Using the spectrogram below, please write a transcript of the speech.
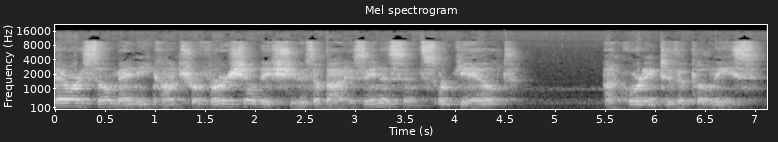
There are so many controversial issues about his innocence or guilt. According to the police,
